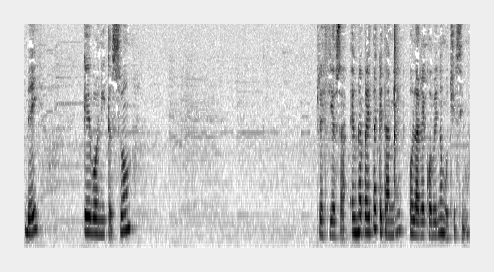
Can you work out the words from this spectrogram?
¿Veis? Qué bonitos son. Preciosa. Es una paleta que también os la recomiendo muchísimo.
